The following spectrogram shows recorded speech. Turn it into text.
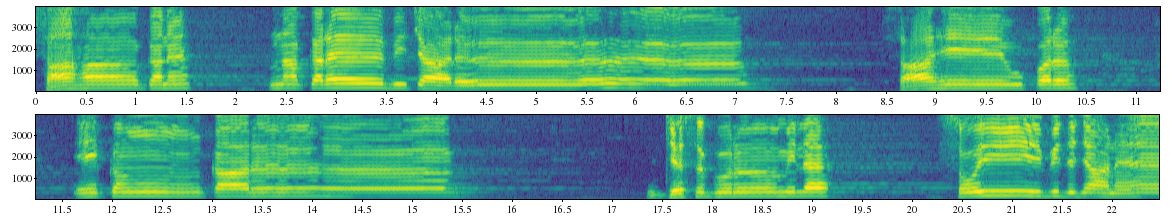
ਸਾਹਗਨ ਨਾ ਕਰੇ ਵਿਚਾਰ ਸਾਹੇ ਉਪਰ ਏਕੰਕਾਰ ਜਿਸ ਗੁਰ ਮਿਲੈ ਸੋਈ ਵਿਦ ਜਾਣੈ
